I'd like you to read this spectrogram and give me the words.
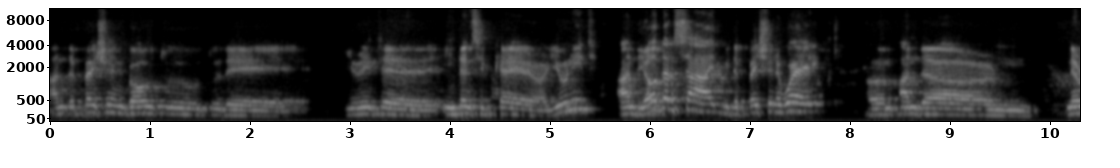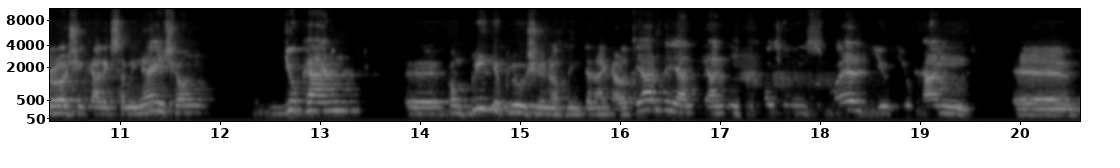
And the patient go to, to the unit, uh, intensive care unit. And the other side, with the patient away, um, under um, neurological examination, you can uh, complete the occlusion of the internal carotid artery. And, and if the patient is well, you, you can uh,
